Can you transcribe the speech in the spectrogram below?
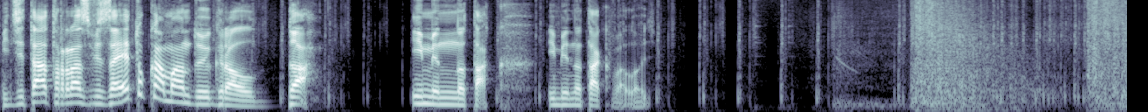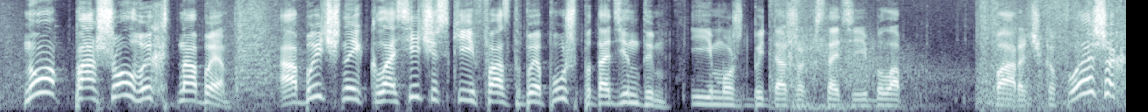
Медитатор разве за эту команду играл? Да. Именно так. Именно так, Володя. Ну, пошел выход на Б. Обычный классический фаст Б пуш под один дым. И, может быть, даже, кстати, и была парочка флешек.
